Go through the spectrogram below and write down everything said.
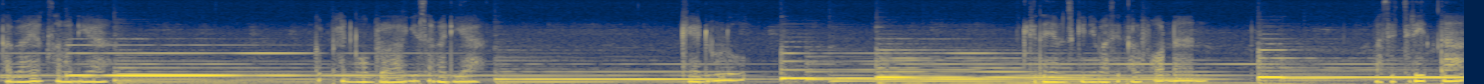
cerita banyak sama dia. Gue pengen ngobrol lagi sama dia. Kayak dulu. Kita jam segini masih teleponan. Masih cerita.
